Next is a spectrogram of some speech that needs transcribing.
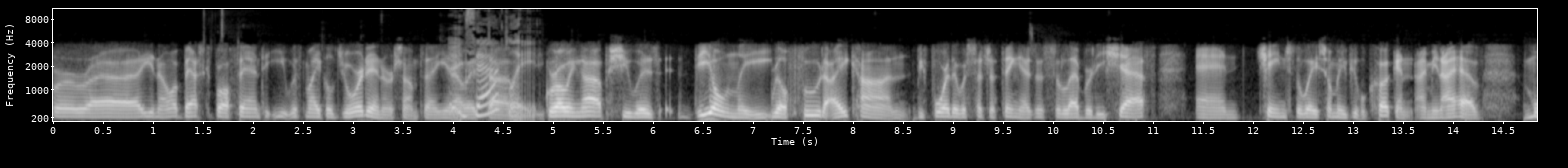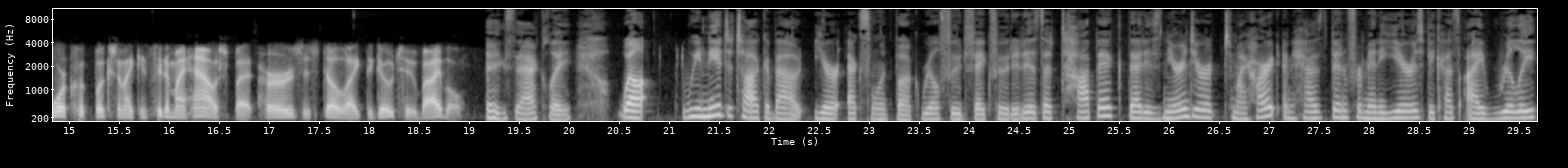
for uh, you know a basketball fan to eat with Michael Jordan or something. You know, exactly. It, um, growing up, she was the only real food icon before there was such a thing as a celebrity chef, and changed the way so many people cook. And I mean, I have more cookbooks than I can fit in my house, but hers is still like the go-to Bible. Exactly. Well, we need to talk about your excellent book, Real Food, Fake Food. It is a topic that is near and dear to my heart and has been for many years because I really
